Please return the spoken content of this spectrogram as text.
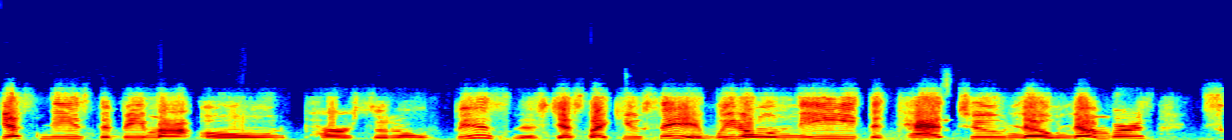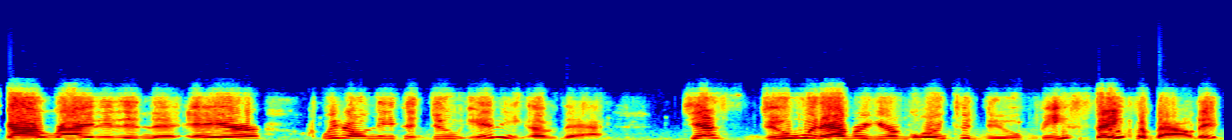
just needs to be my own personal business. Just like you said, we don't need to tattoo no numbers, skywrite it in the air. We don't need to do any of that. Just do whatever you're going to do, be safe about it,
